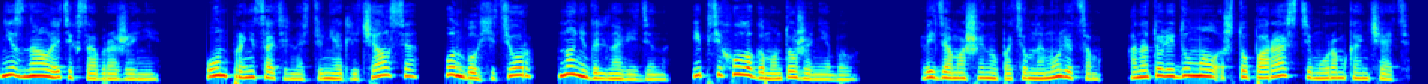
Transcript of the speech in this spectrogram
не знал этих соображений. Он проницательностью не отличался, он был хитер но недальновиден, и психологом он тоже не был. Ведя машину по темным улицам, Анатолий думал, что пора с Тимуром кончать.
